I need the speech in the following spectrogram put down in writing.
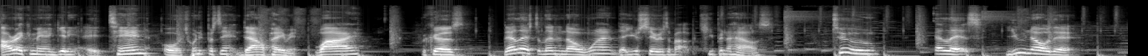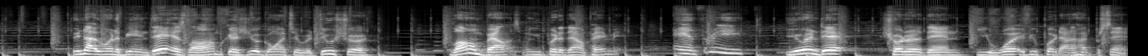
I recommend getting a 10 or 20% down payment. Why? Because that lets the lender know one, that you're serious about keeping the house. Two, it lets you know that you're not going to be in debt as long because you're going to reduce your loan balance when you put a down payment. And three, you're in debt shorter than you would if you put down 100%.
